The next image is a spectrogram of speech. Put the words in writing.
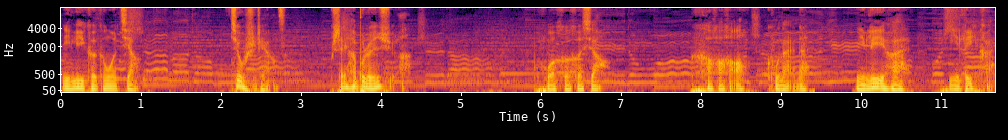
你立刻跟我犟，就是这样子，谁还不允许了？我呵呵笑，好好好，姑奶奶，你厉害，你厉害。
